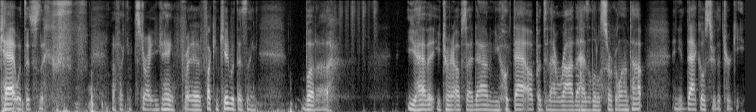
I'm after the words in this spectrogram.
cat with this a fucking straw. You can hang a fucking kid with this thing, but uh, you have it. You turn it upside down and you hook that up into that rod that has a little circle on top, and you, that goes through the turkey,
